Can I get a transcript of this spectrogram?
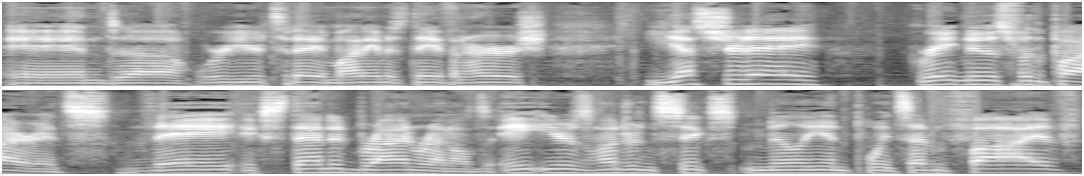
And uh, we're here today. My name is Nathan Hursh. Yesterday, great news for the Pirates. They extended Bryan Reynolds, eight years, 106 million point seven five.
